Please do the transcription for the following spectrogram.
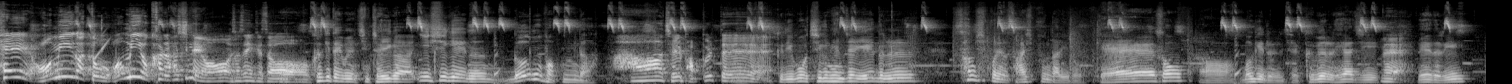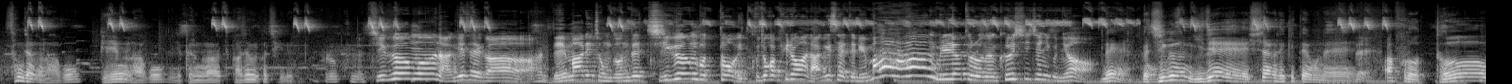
새 어미가 또 어미 역할을 하시네요, 선생님께서. 어, 그렇기 때문에 지금 저희가 이 시기에는 너무 바쁩니다. 아, 제일 바쁠 때. 그리고 지금 현재 얘들을 30분에서 40분 단위로 계속 어, 먹이를 이제 급여를 해야지 네. 얘들이 성장을 하고 비행을 하고 이제 그런 과- 과정을 거치게 됩니다. 그렇군요. 지금은 아기새가 한 네 마리 정도인데 지금부터 이 구조가 필요한 아기새들이 막 밀려 들어오는 그 시즌이군요. 네, 그러니까 지금 이제 시작을 했기 때문에 앞으로 더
